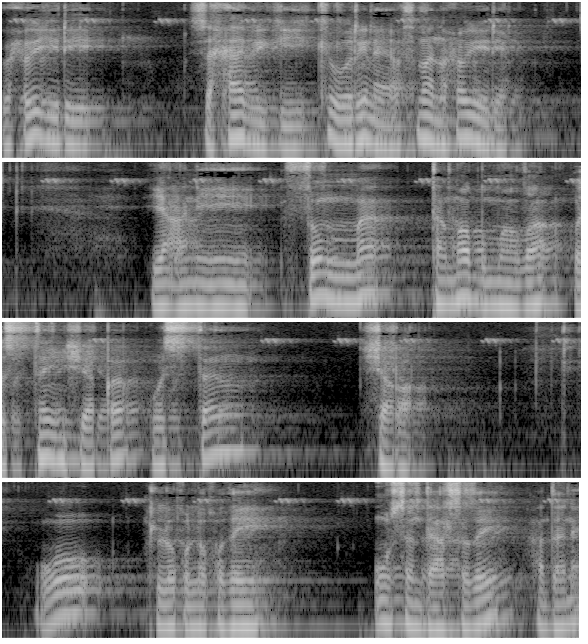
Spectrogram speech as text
Wuxuu yidhi saxaabigii ka warinaya cuhmaan wuxuu yidhi yacni huma tamadmada wastanshaqa wastanshara. Wuu luqluqday wuu sandaarsaday haddana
